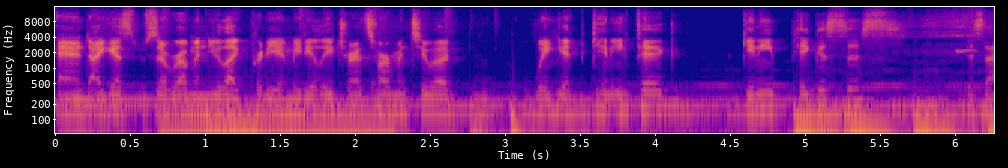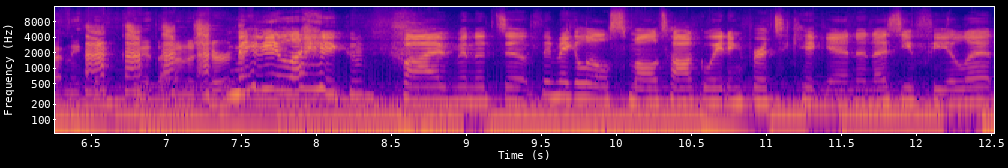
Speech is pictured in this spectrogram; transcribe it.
and I guess so. Roman, you like pretty immediately transform into a winged guinea pig, guinea pigasus. Is that anything? Get that on a shirt? Maybe like five minutes in, they make a little small talk, waiting for it to kick in, and as you feel it,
